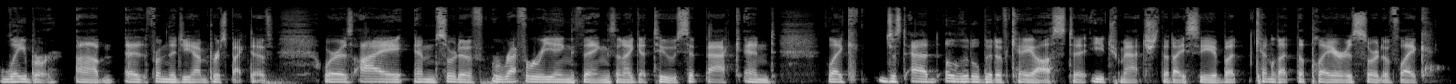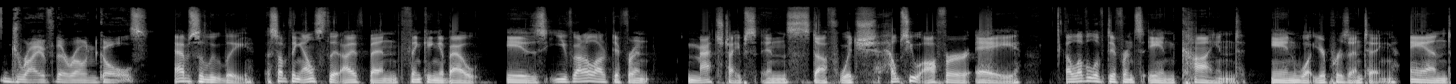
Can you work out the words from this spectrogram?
labor um, uh, from the GM perspective. Whereas I am sort of refereeing things and I get to sit back and like just add a little bit of chaos to each match that I see, but can let the players sort of like drive their own goals. Absolutely. Something else that I've been thinking about is you've got a lot of different match types and stuff, which helps you offer a a level of difference in kind in what you're presenting. And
